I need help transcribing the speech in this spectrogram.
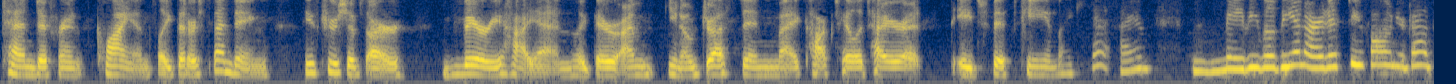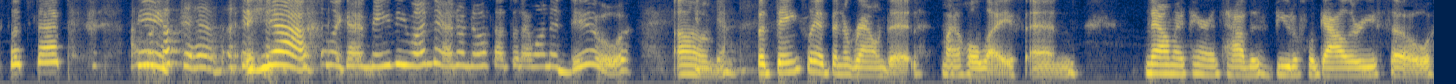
10 different clients like that are spending these cruise ships are very high end. Like they're i'm you know dressed in my cocktail attire at age 15 like yes i am. Maybe will be an artist. Do you follow in your dad's footsteps I look up to him. yeah, like I maybe one day I don't know if that's what I want to do. Um, yeah. But thankfully, I've been around it my whole life, and now my parents have this beautiful gallery. So,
